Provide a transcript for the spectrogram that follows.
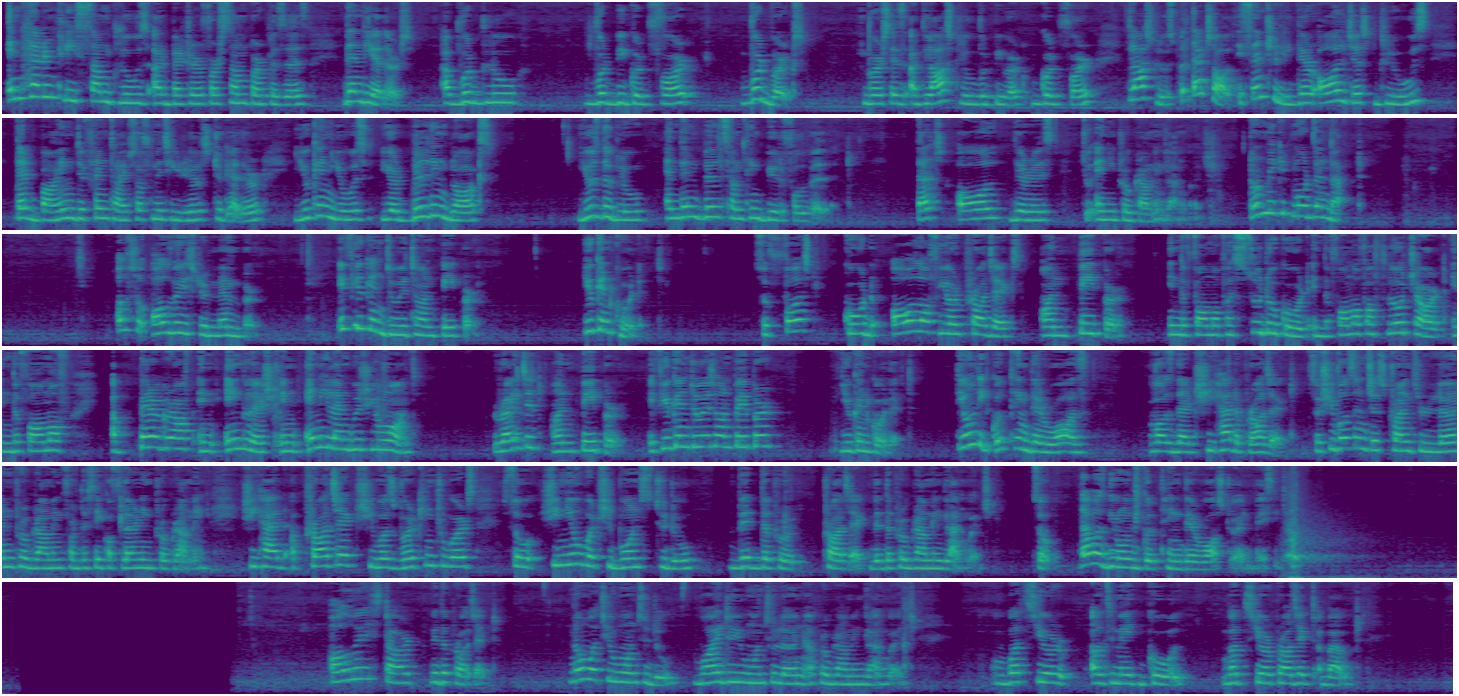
inherently, some glues are better for some purposes than the others. A wood glue would be good for woodworks, versus a glass glue would be good for glass glues. But that's all. Essentially, they're all just glues that bind different types of materials together. You can use your building blocks, use the glue, and then build something beautiful with it. That's all there is to any programming language. Don't make it more than that. Also, always remember if you can do it on paper, you can code it. So, first, code all of your projects on paper in the form of a pseudocode, in the form of a flowchart, in the form of a paragraph in English, in any language you want. Write it on paper. If you can do it on paper, you can code it. The only good thing there was was that she had a project. So she wasn't just trying to learn programming for the sake of learning programming. She had a project she was working towards, so she knew what she wants to do with the pro- project, with the programming language. So that was the only good thing there was to it, basically. Always start with a project. Know what you want to do. Why do you want to learn a programming language? What's your ultimate goal? What's your project about?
